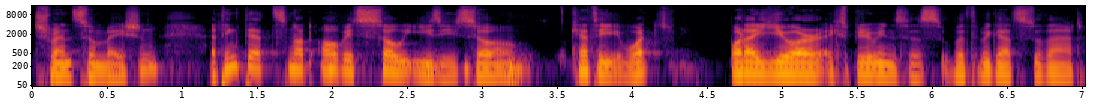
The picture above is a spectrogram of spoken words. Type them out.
transformation, I think that's not always so easy. So, Kathy, what what are your experiences with regards to that?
